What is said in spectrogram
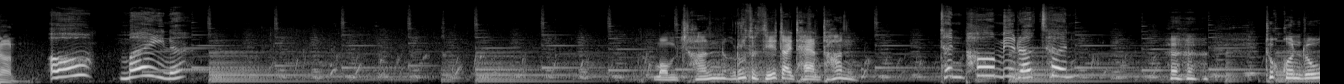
นั่น โอ้ไม่นะหม่อมฉันรู้สึกเสียใจแทนท่าน ท่านพ่อไม่รักฉัน ทุกคนรู้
